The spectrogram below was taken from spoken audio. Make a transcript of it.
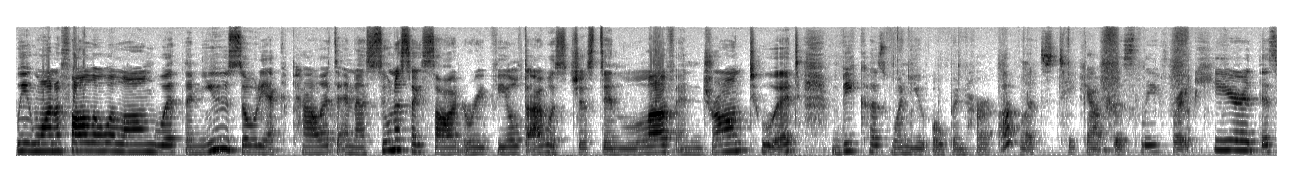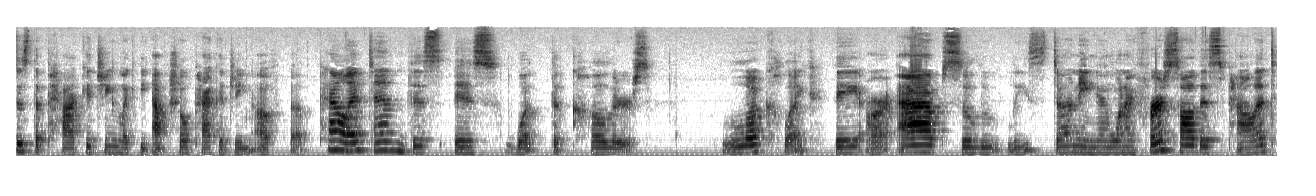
we want to follow along with the new Zodiac palette and as soon as I saw it revealed I was just in love and drawn to it because when you open her up, let's take out this leaf right here. This is the packaging, like the actual packaging of the palette and this is what the colors look like. They are absolutely stunning. And when I first saw this palette,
